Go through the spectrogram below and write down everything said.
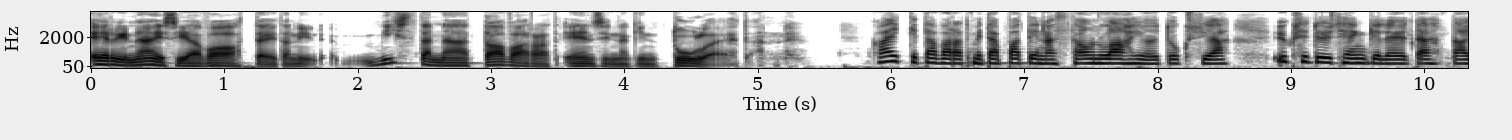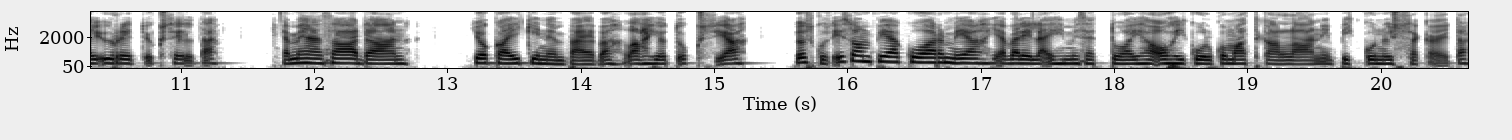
erinäisiä vaatteita, niin mistä nämä tavarat ensinnäkin tulee tänne? Kaikki tavarat, mitä patinassa on lahjoituksia yksityishenkilöiltä tai yrityksiltä. Ja mehän saadaan joka ikinen päivä lahjoituksia. Joskus isompia kuormia ja välillä ihmiset tuo ihan ohikulkumatkallaan niin pikkunyssäköitä.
